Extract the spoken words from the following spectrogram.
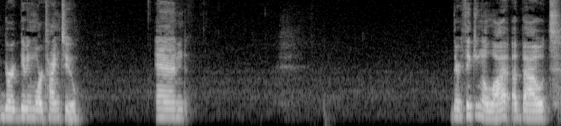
you're giving more time to. And they're thinking a lot about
